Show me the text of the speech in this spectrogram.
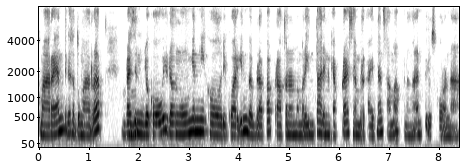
kemarin, 31 Maret, hmm. Presiden Jokowi udah ngumumin nih kalau dikeluarin beberapa peraturan pemerintah dan Kepres yang berkaitan sama penanganan virus corona.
